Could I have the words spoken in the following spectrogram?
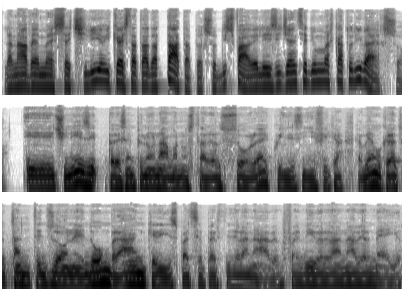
La nave MSC Lirica è stata adattata per soddisfare le esigenze di un mercato diverso. I cinesi per esempio non amano stare al sole, quindi significa che abbiamo creato tante zone d'ombra anche negli spazi aperti della nave, per far vivere la nave al meglio,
